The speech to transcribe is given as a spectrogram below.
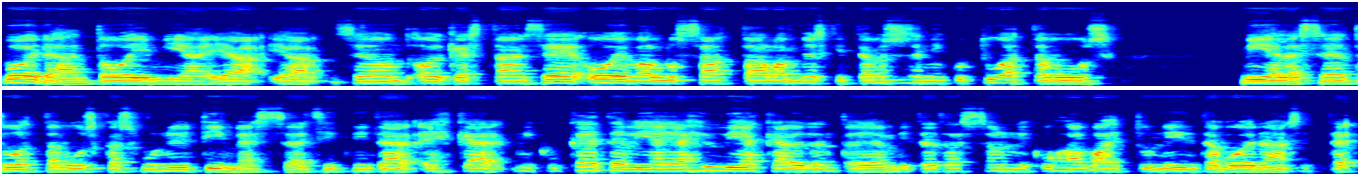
voidaan toimia, ja, ja se on oikeastaan se oivallus saattaa olla myöskin tämmöisessä niin kuin tuottavuus, mielessä ja tuottavuuskasvun ytimessä. Että sit niitä ehkä niin kuin käteviä ja hyviä käytäntöjä, mitä tässä on niin kuin havaittu, niitä voidaan sitten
